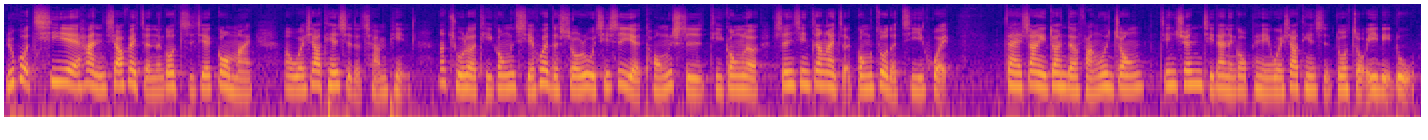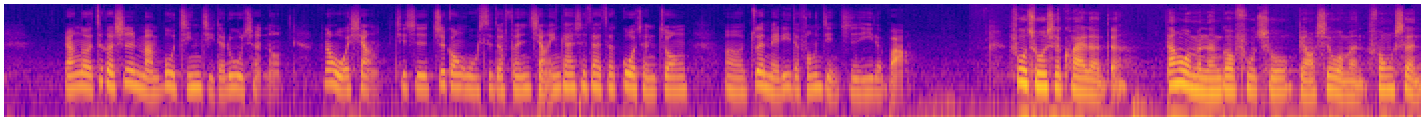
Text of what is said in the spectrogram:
如果企业和消费者能够直接购买呃微笑天使的产品，那除了提供协会的收入，其实也同时提供了身心障碍者工作的机会。在上一段的访问中，金轩期待能够陪微笑天使多走一里路。然而，这个是满不荆棘的路程哦。那我想，其实志工无私的分享，应该是在这过程中，呃，最美丽的风景之一了吧。付出是快乐的，当我们能够付出，表示我们丰盛，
